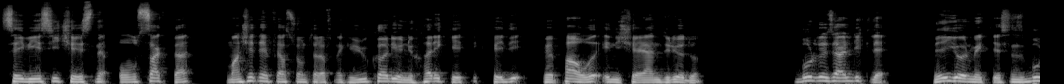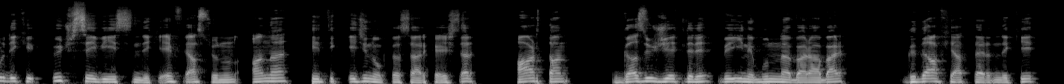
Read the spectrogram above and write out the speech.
seviyesi içerisinde olsak da manşet enflasyon tarafındaki yukarı yönlü hareketlik Fed'i ve Powell'ı endişelendiriyordu. Burada özellikle Neyi görmektesiniz? Buradaki 3 seviyesindeki enflasyonun ana tetikleyici noktası arkadaşlar artan gaz ücretleri ve yine bununla beraber gıda fiyatlarındaki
